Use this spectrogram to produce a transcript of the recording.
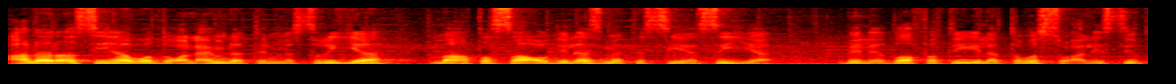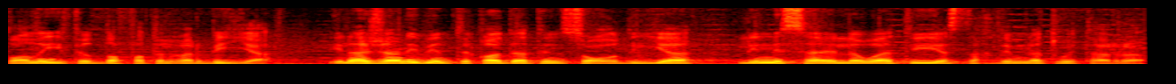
على رأسها وضع العملة المصرية مع تصاعد الأزمة السياسية بالإضافة إلى التوسع الاستيطاني في الضفة الغربية إلى جانب انتقادات سعودية للنساء اللواتي يستخدمن تويتر.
